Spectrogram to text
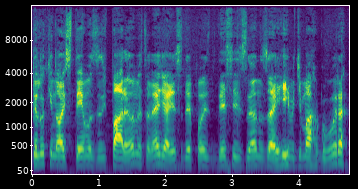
Pelo que nós temos de parâmetro, né, Jair? Isso Depois desses anos aí de amargura.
